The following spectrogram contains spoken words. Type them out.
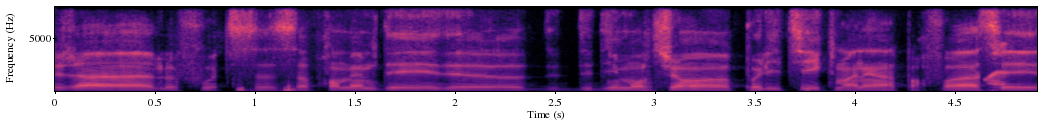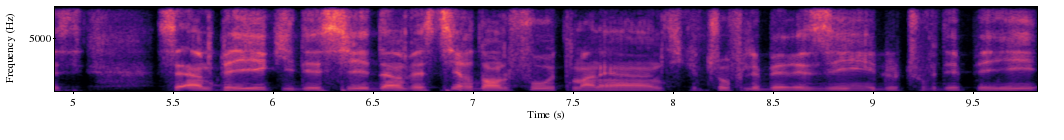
Déjà, le foot, ça, ça prend même des, des- des dimensions euh, politiques. Manet. Parfois, Ouais. c'est c'est un pays qui décide d'investir dans le foot. Manet. Tu trouves le Brésil, tu trouves des pays.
